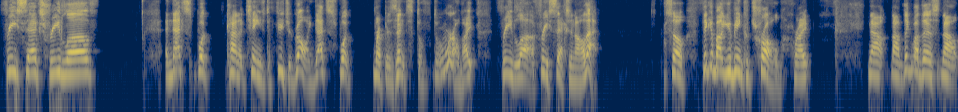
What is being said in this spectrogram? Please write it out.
free sex, free love. And that's what kind of changed the future going. That's what represents the, the world, right? Free love, free sex, and all that. So think about you being controlled, right? Now, now think about this. Now,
